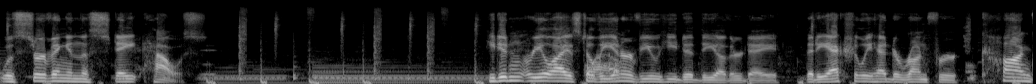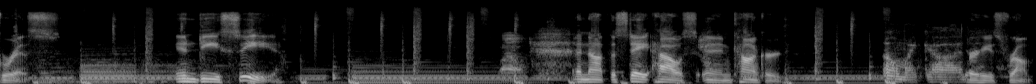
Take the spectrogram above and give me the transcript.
was serving in the state house. He didn't realize till the interview he did the other day that he actually had to run for Congress in DC Wow. and not the state house in Concord Oh my God. where he's from.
